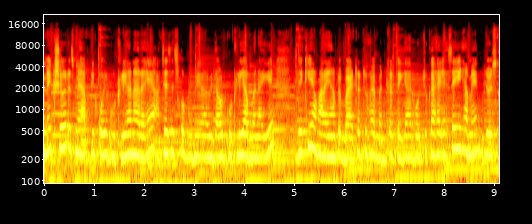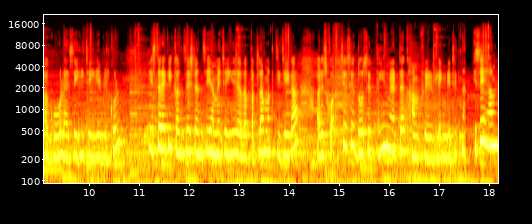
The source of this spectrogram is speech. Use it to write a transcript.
मेक श्योर इसमें आपकी कोई गुठलियाँ ना रहे। अच्छे से इसको विदाउट गुठली आप बनाइए। तो देखिए, हमारा यहाँ पे बैटर जो है बनकर तैयार हो चुका है। ऐसे ही हमें जो इसका घोल ऐसे ही चाहिए बिल्कुल। इस तरह की कंसिस्टेंसी हमें चाहिए। ज़्यादा पतला मत कीजिएगा। और इसको अच्छे से दो से तीन मिनट तक हम फेंट लेंगे। जितना इसे हम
